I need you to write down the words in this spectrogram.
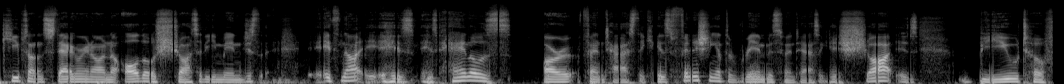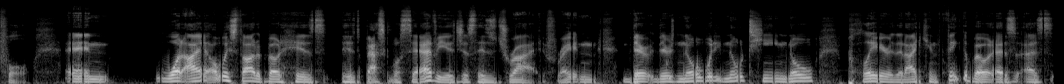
keeps on staggering on all those shots that he made. Just it's not his his handles are fantastic. His finishing at the rim is fantastic. His shot is beautiful. And what I always thought about his his basketball savvy is just his drive, right? And there there's nobody, no team, no player that I can think about as as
